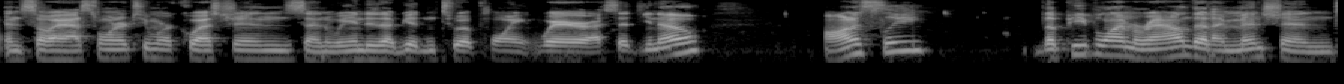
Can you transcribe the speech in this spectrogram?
And so I asked one or two more questions, and we ended up getting to a point where I said, you know, honestly, the people I'm around that I mentioned,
